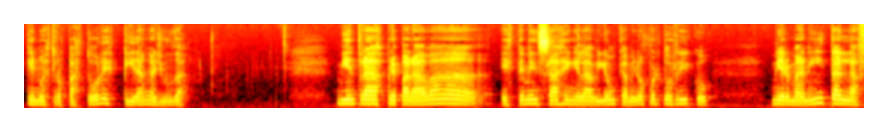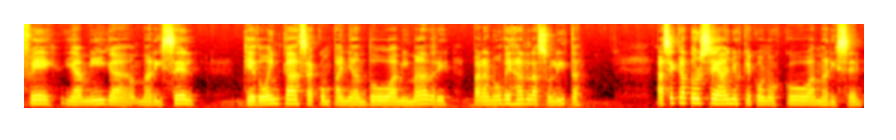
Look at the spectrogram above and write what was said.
que nuestros pastores pidan ayuda. Mientras preparaba este mensaje en el avión camino a Puerto Rico, mi hermanita en la fe y amiga Maricel quedó en casa acompañando a mi madre para no dejarla solita. Hace 14 años que conozco a Maricel.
